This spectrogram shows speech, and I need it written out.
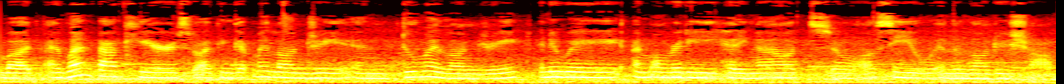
But I went back here so I can get my laundry and do my laundry. Anyway, I'm already heading out, so I'll see you in the laundry shop.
